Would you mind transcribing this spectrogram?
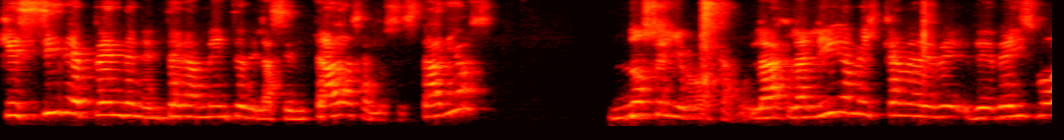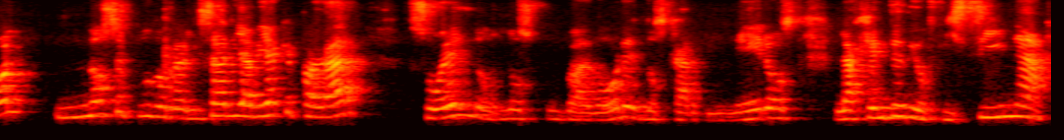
que sí dependen enteramente de las entradas a los estadios, no se llevó a cabo. La, la Liga Mexicana de, de, Béisbol no se pudo realizar y había que pagar sueldos, los jugadores, los jardineros, la gente de oficina,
